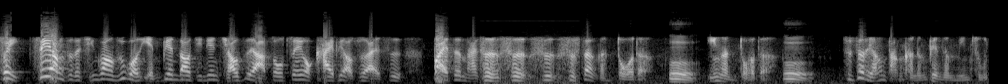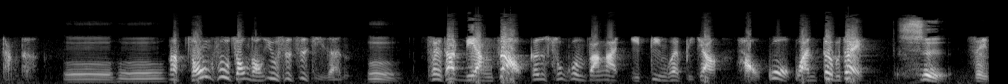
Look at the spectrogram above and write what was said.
所以这样子的情况，如果演变到今天乔治亚州最后开票出来是拜登还是是是是胜很多的，嗯赢很多的，嗯是这两党可能变成民主党的。嗯哼那总副总统又是自己人，嗯，所以他两兆困方案一定会比较好过关，对不对？是，所以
